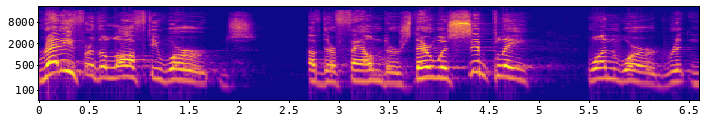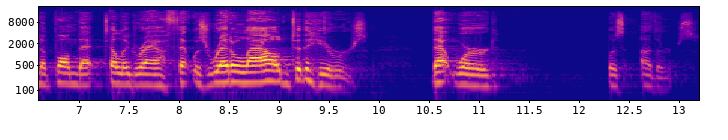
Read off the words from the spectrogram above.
ready for the lofty words of their founders. There was simply one word written upon that telegraph that was read aloud to the hearers That word was others.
